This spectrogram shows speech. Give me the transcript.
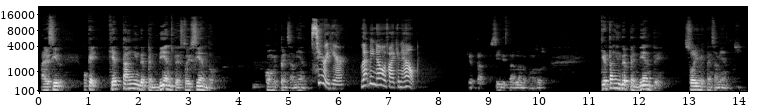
a decir, ok, ¿qué tan independiente estoy siendo con mis pensamientos? Siri here. Let me know if I can help. ¿Qué tal? Siri está hablando con nosotros. ¿Qué tan independiente soy mis pensamientos?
